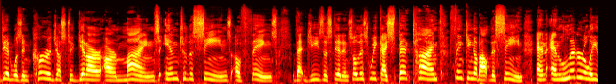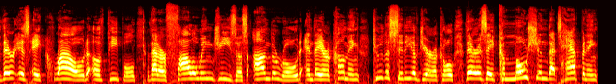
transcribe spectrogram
did was encourage us to get our, our minds into the scenes of things that Jesus did. And so this week I spent time thinking about this scene. And, and literally, there is a crowd of people that are following Jesus on the road and they are coming to the city of Jericho. There is a commotion that's happening,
